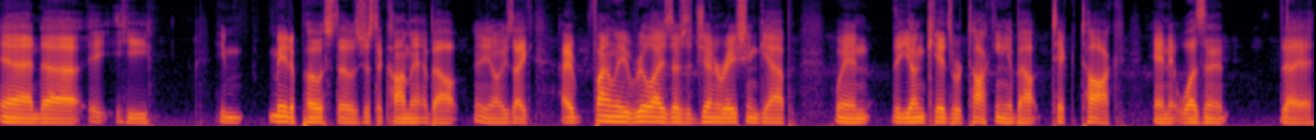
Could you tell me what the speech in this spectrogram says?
and uh, he he made a post that was just a comment about you know he's like I finally realized there's a generation gap when the young kids were talking about TikTok and it wasn't the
